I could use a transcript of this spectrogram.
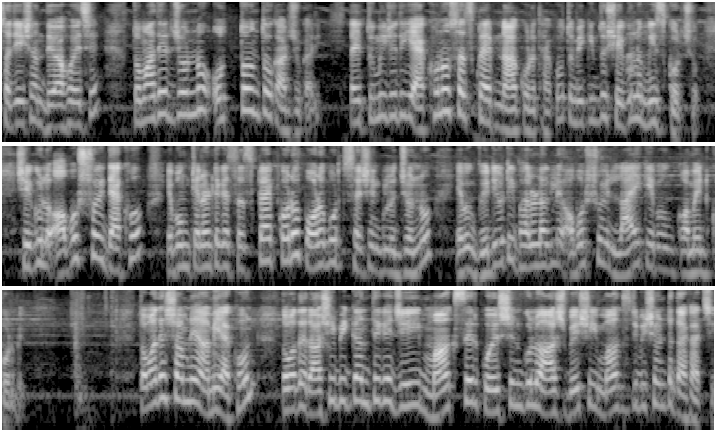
সাজেশন দেওয়া হয়েছে। তোমাদের জন্য অত্যন্ত কার্যকারী। তাই তুমি যদি এখনও সাবস্ক্রাইব না করে থাকো, তুমি কিন্তু সেগুলো মিস করছ। সেগুলো অবশ্যই দেখো এবং চ্যানেলটিকে সাবস্ক্রাইব করো পরবর্তী সেশনগুলোর জন্য এবং ভিডিওটি ভালো লাগলে অবশ্যই লাইক এবং কমেন্ট করবে। তোমাদের সামনে আমি এখন তোমাদের রাশিবিজ্ঞান থেকে যেই মার্কসের কোয়েশ্চেনগুলো আসবে, সেই মার্কস ডিভিশনটা দেখাচ্ছি।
